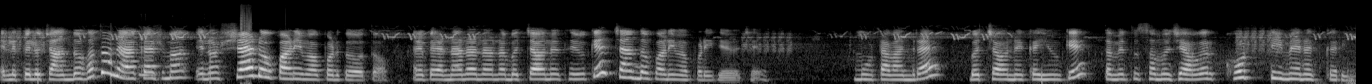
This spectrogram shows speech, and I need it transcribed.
એટલે પેલો ચાંદો હતો ને આકાશમાં એનો શેડો પાણીમાં પડતો હતો. અને પેલા નાના નાના બચ્ચાઓને થયું કે ચાંદો પાણીમાં પડી ગયો છે. મોટા વાંદરાએ બચ્ચાઓને કહ્યું કે તમે તો સમજ્યા વગર ખોટી મહેનત કરી.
